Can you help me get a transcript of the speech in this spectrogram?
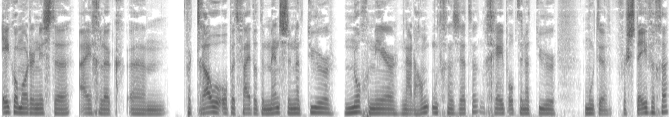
ecomodernisten eigenlijk ehm, vertrouwen op het feit dat de mens de natuur nog meer naar de hand moet gaan zetten. De greep op de natuur moeten verstevigen.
